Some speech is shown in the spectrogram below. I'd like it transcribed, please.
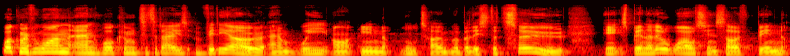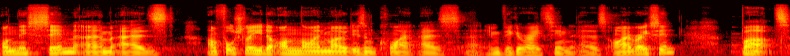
Welcome everyone and welcome to today's video and we are in Automobilista 2. It's been a little while since I've been on this sim um, as unfortunately the online mode isn't quite as uh, invigorating as iRacing but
